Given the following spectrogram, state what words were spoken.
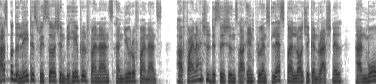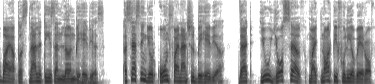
As per the latest research in behavioral finance and neurofinance, our financial decisions are influenced less by logic and rationale and more by our personalities and learned behaviors. Assessing your own financial behavior that you yourself might not be fully aware of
